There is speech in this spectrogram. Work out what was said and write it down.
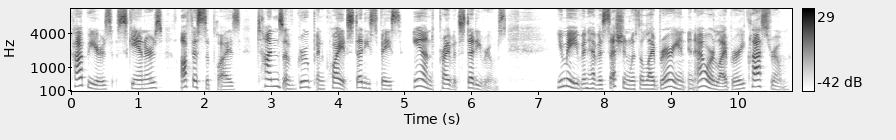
copiers, scanners, office supplies, tons of group and quiet study space, and private study rooms. You may even have a session with a librarian in our library classroom.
